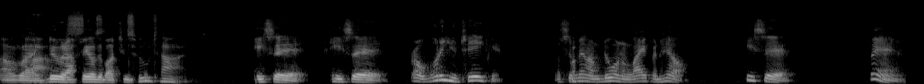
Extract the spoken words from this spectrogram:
I was like, wow. dude, I failed about two two times. He said, he said, bro, what are you taking? I said, man, I'm doing a life and health. He said, man,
